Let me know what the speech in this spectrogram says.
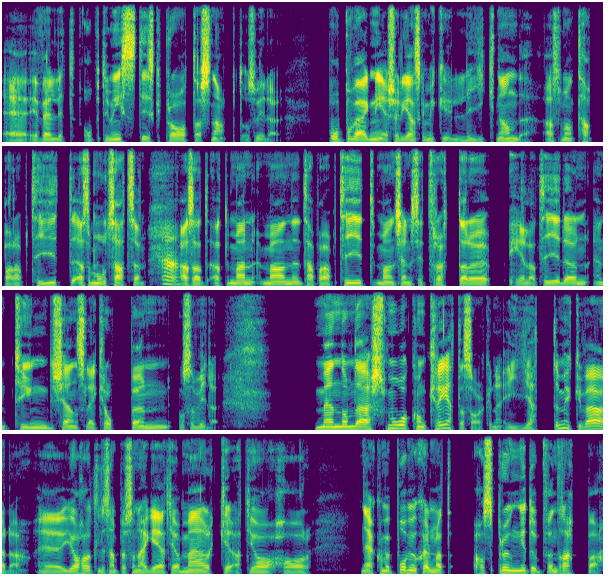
eh, är väldigt optimistisk, pratar snabbt och så vidare. Och på väg ner så är det ganska mycket liknande. Alltså man tappar aptit, alltså motsatsen. Ja. Alltså att, att man, man tappar aptit, man känner sig tröttare hela tiden, en tyngd känsla i kroppen och så vidare. Men de där små konkreta sakerna är jättemycket värda. Eh, jag har till exempel sån här grej att jag märker att jag har, när jag kommer på mig själv med att ha sprungit upp för en trappa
